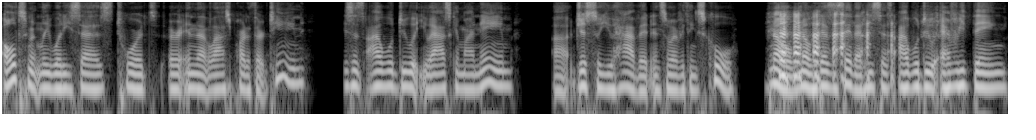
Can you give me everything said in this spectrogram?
ultimately what he says towards or in that last part of 13, he says, I will do what you ask in my name, uh, just so you have it and so everything's cool. No, no, he doesn't say that. He says, I will do everything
